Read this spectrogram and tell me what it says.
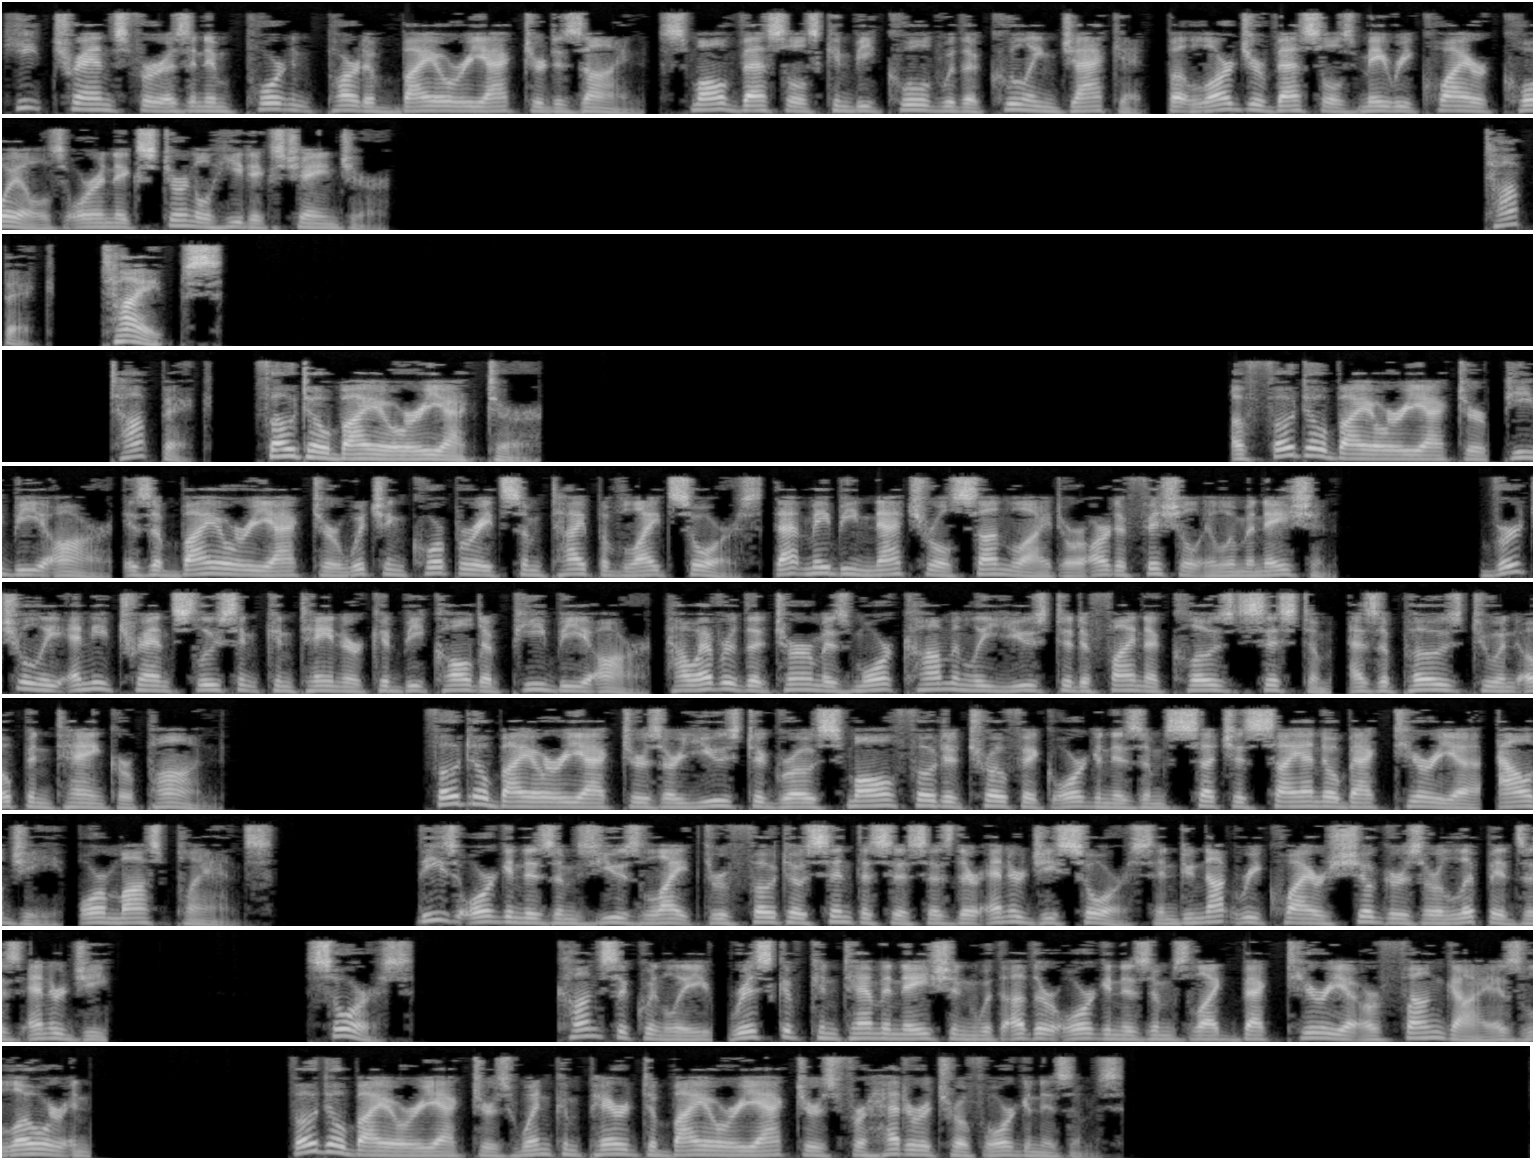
Heat transfer is an important part of bioreactor design. Small vessels can be cooled with a cooling jacket, but larger vessels may require coils or an external heat exchanger. Topic: Types. Topic: Photobioreactor. A photobioreactor (PBR) is a bioreactor which incorporates some type of light source that may be natural sunlight or artificial illumination. Virtually any translucent container could be called a PBR, however the term is more commonly used to define a closed system, as opposed to an open tank or pond. Photobioreactors are used to grow small phototrophic organisms such as cyanobacteria, algae, or moss plants. These organisms use light through photosynthesis as their energy source and do not require sugars or lipids as energy source. Consequently, risk of contamination with other organisms like bacteria or fungi is lower in photobioreactors when compared to bioreactors for heterotroph organisms.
